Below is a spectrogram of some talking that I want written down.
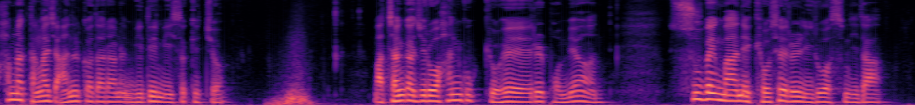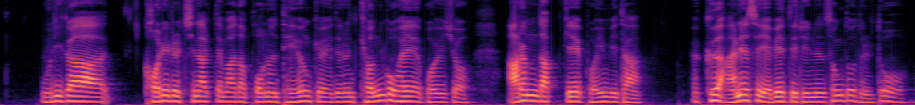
함락당하지 않을 거다라는 믿음이 있었겠죠. 마찬가지로 한국 교회를 보면 수백만의 교세를 이루었습니다. 우리가 거리를 지날 때마다 보는 대형 교회들은 견고해 보이죠. 아름답게 보입니다. 그 안에서 예배드리는 성도들도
